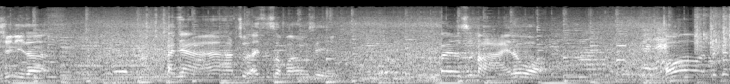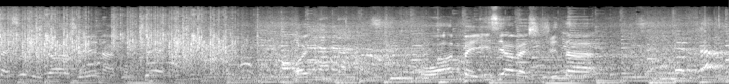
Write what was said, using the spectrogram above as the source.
是你的，看一下啊，它出来是什么东西？那是买的哦。哦，这个才是你的，云南孔雀。我我很美一下呗，小心的。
